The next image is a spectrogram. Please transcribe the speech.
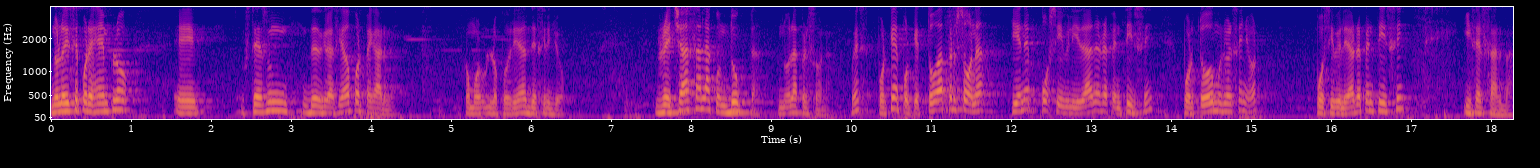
No le dice, por ejemplo, eh, usted es un desgraciado por pegarme, como lo podría decir yo. Rechaza la conducta, no la persona. ¿Ves? ¿Por qué? Porque toda persona tiene posibilidad de arrepentirse, por todo murió el Señor, posibilidad de arrepentirse y ser salva.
